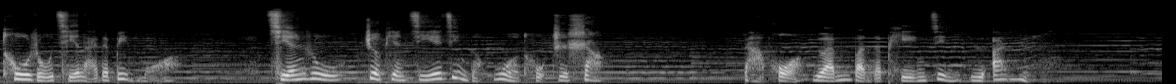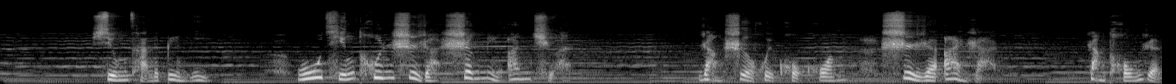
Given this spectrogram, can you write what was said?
突如其来的病魔，潜入这片洁净的沃土之上，打破原本的平静与安宁。凶残的病疫，无情吞噬着生命安全，让社会恐慌，世人黯然，让同人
